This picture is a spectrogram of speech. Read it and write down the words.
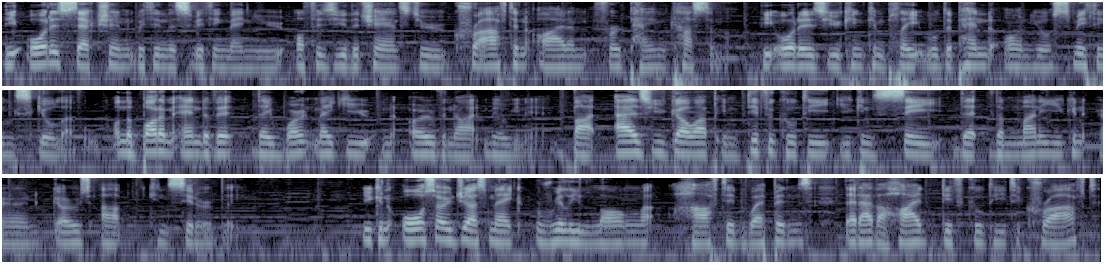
The orders section within the smithing menu offers you the chance to craft an item for a paying customer. The orders you can complete will depend on your smithing skill level. On the bottom end of it, they won't make you an overnight millionaire, but as you go up in difficulty, you can see that the money you can earn goes up considerably. You can also just make really long hafted weapons that have a high difficulty to craft.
